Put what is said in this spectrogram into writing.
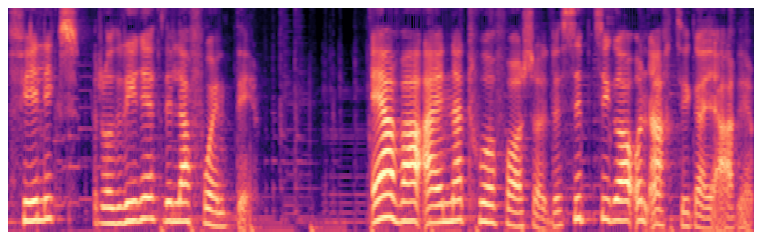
Felix Rodríguez de la Fuente. Er war ein Naturforscher des 70er und 80er Jahre,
